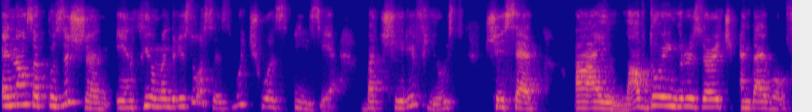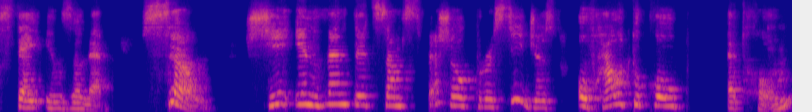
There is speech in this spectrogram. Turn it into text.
another position in human resources, which was easier, but she refused. She said, I love doing research and I will stay in the lab. So she invented some special procedures of how to cope at home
